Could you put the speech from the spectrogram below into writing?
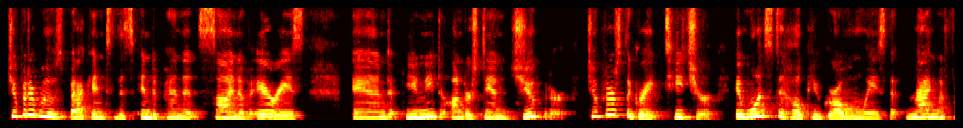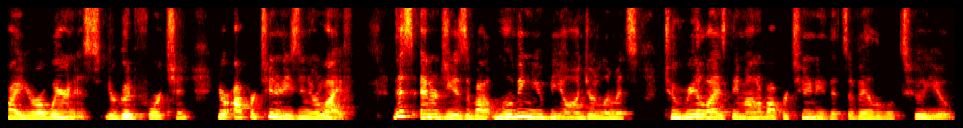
Jupiter moves back into this independent sign of Aries. And you need to understand Jupiter. Jupiter's the great teacher. It wants to help you grow in ways that magnify your awareness, your good fortune, your opportunities in your life. This energy is about moving you beyond your limits to realize the amount of opportunity that's available to you.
